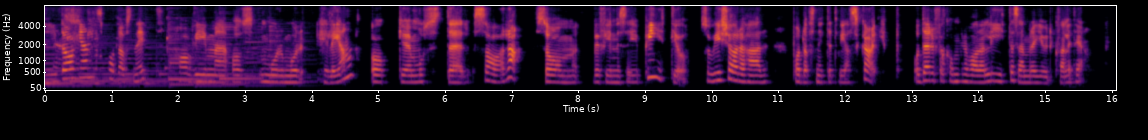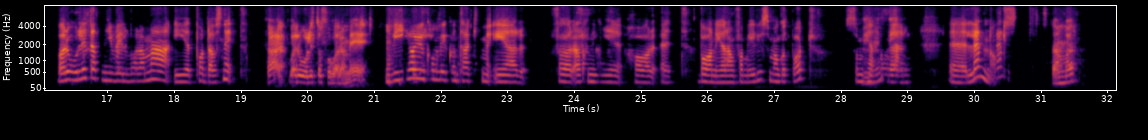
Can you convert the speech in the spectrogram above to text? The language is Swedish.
I dagens poddavsnitt har vi med oss mormor Helen och eh, moster Sara som befinner sig i Piteå. Så vi kör det här poddavsnittet via Skype och därför kommer det vara lite sämre ljudkvalitet. Vad roligt att ni vill vara med i ett poddavsnitt. Tack, vad roligt att få vara med. Vi har ju kommit i kontakt med er för att ni har ett barn i er familj som har gått bort. Som Mm. heter eh, Lennox. Stämmer.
